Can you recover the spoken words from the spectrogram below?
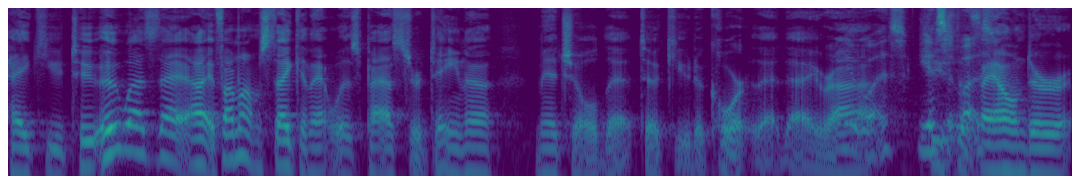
take you to who was that? If I'm not mistaken, that was Pastor Tina Mitchell that took you to court that day, right? It was. Yes, She's it the was. The founder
